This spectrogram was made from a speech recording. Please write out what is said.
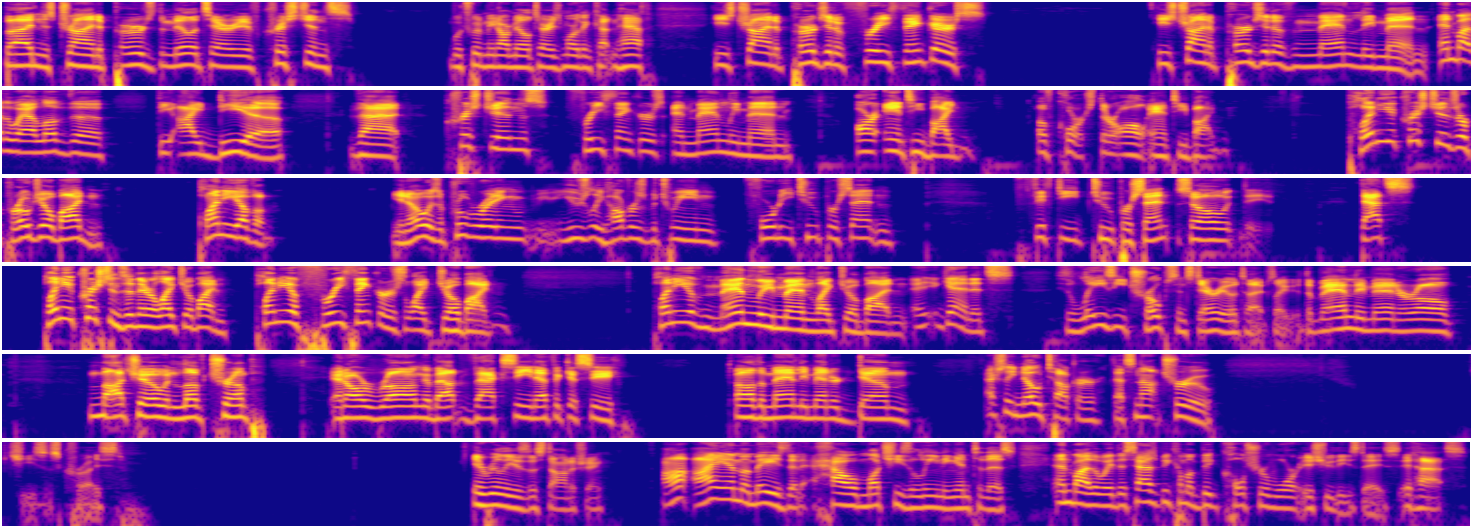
Biden is trying to purge the military of Christians, which would mean our military is more than cut in half. He's trying to purge it of free thinkers. He's trying to purge it of manly men. And by the way, I love the the idea that Christians, free thinkers, and manly men are anti-Biden. Of course, they're all anti-Biden. Plenty of Christians are pro Joe Biden. Plenty of them. You know, his approval rating usually hovers between 42% and 52%. So that's plenty of Christians in there like Joe Biden, plenty of free thinkers like Joe Biden, plenty of manly men like Joe Biden. Again, it's these lazy tropes and stereotypes. Like the manly men are all macho and love Trump and are wrong about vaccine efficacy. Oh, the manly men are dumb. Actually, no, Tucker, that's not true. Jesus Christ. It really is astonishing. I, I, am amazed at how much he's leaning into this. And by the way, this has become a big culture war issue these days. It has.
